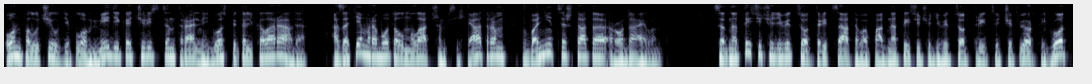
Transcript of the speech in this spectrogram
Он получил диплом медика через Центральный госпиталь Колорадо, а затем работал младшим психиатром в больнице штата Род-Айленд. С 1930 по 1934 год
